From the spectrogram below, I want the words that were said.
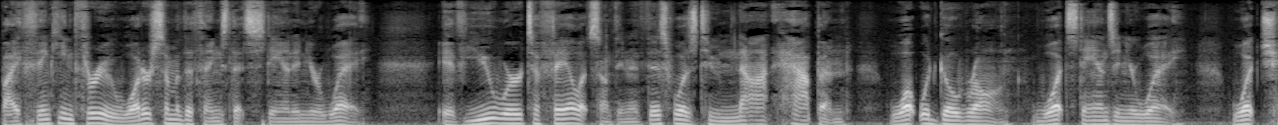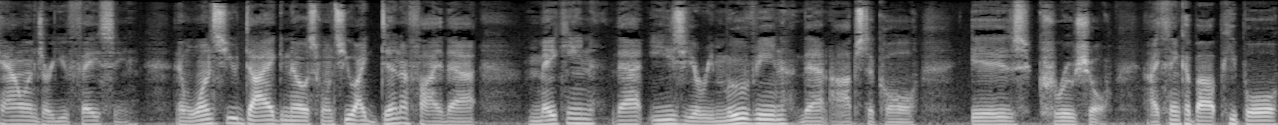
by thinking through what are some of the things that stand in your way. If you were to fail at something, if this was to not happen, what would go wrong? What stands in your way? What challenge are you facing? And once you diagnose, once you identify that, making that easier, removing that obstacle is crucial. I think about people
